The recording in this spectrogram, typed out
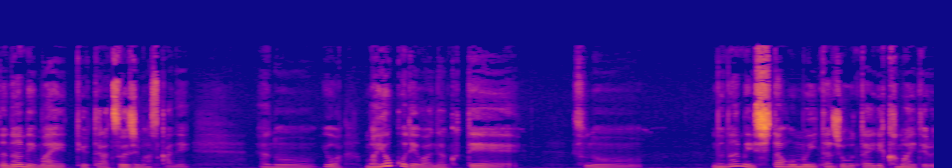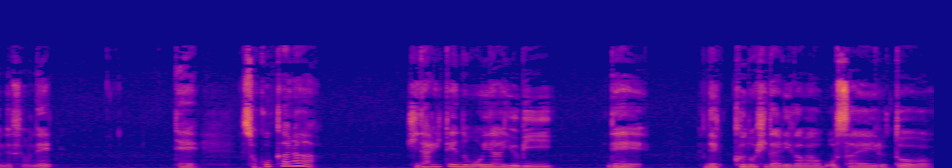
斜め前って言ったら通じますかね。あの要は真横ではなくてその斜め下を向いた状態で構えてるんですよね。でそこから左手の親指でネックの左側を押さえると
